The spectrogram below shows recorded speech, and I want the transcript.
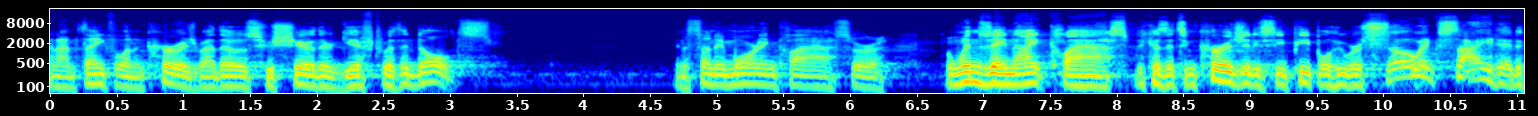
And I'm thankful and encouraged by those who share their gift with adults in a Sunday morning class or a Wednesday night class because it's encouraging to see people who are so excited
